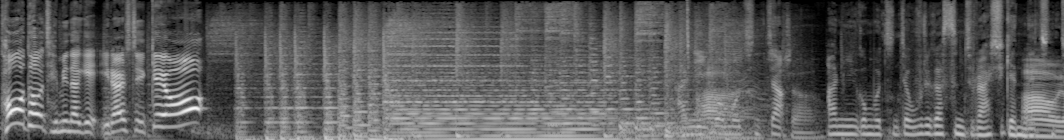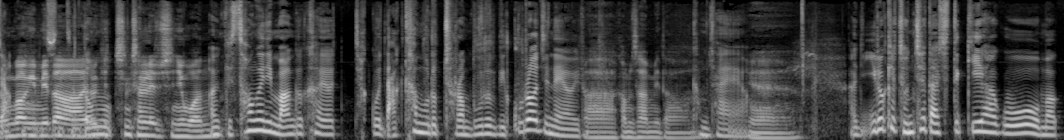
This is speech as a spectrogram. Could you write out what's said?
더더 재미나게 일할 수 있게요. 이거 뭐 진짜, 진짜. 아니 이거 뭐 진짜 우리가 쓴 줄 아시겠네 아, 진짜. 영광입니다. 어, 진짜 이렇게 너무 칭찬해 주시니 원. 아, 이렇게 성은이 만극하여 자꾸 낙타 무릎처럼 무릎이 꿇어지네요. 이렇게 아, 감사합니다. 감사해요. 예. 아니 이렇게 전체 다시 듣기 하고 막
